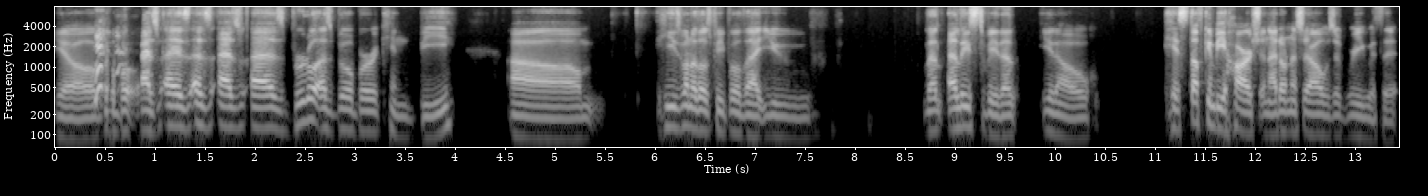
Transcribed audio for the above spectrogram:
You know, Burr, as as as as as brutal as Bill Burr can be, um, he's one of those people that you, that, at least to me, that you know, his stuff can be harsh, and I don't necessarily always agree with it,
